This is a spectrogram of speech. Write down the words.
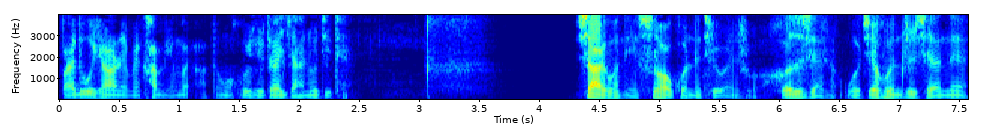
百度一下也没看明白啊，等我回去再研究几天。下一个问题，四号观的提问说：何子先生，我结婚之前呢，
